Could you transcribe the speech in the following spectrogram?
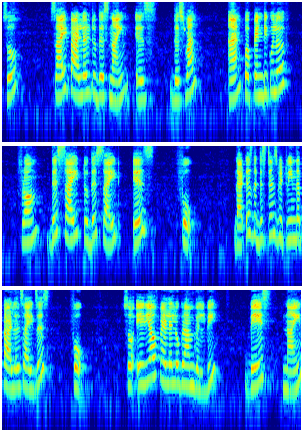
So side parallel to this 9 is this one and perpendicular from this side to this side is 4. That is the distance between the parallel sides is 4. So area of parallelogram will be base 9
